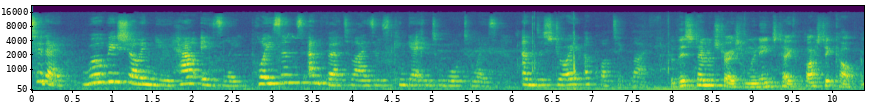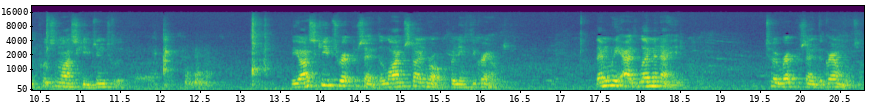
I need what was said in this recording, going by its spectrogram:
Today, we'll be showing you how easily poisons and fertilisers can get into waterways and destroy aquatic life. For this demonstration we need to take a plastic cup and put some ice cubes into it. The ice cubes represent the limestone rock beneath the ground. Then we add lemonade to represent the groundwater.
